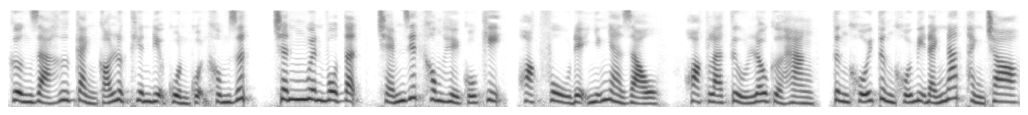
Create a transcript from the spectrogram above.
Cường giả hư cảnh có lực thiên địa cuồn cuộn không dứt, chân nguyên vô tận, chém giết không hề cố kỵ, hoặc phủ đệ những nhà giàu, hoặc là tử lâu cửa hàng, từng khối từng khối bị đánh nát thành cho.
